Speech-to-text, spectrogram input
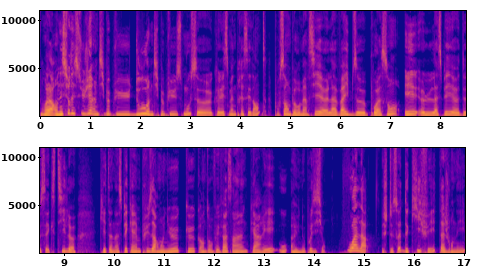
Voilà, on est sur des sujets un petit peu plus doux, un petit peu plus smooth euh, que les semaines précédentes. Pour ça, on peut remercier la vibes poisson et l'aspect de sextile qui est un aspect quand même plus harmonieux que quand on fait face à un carré ou à une opposition. Voilà, je te souhaite de kiffer ta journée.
